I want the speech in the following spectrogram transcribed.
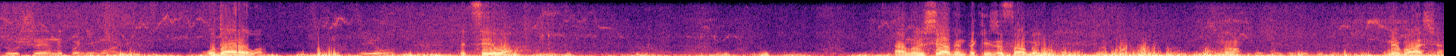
В душе не розумію. ударило, Тіло. підсіло. А ну ще один такий же самий. Ну, не бачу.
